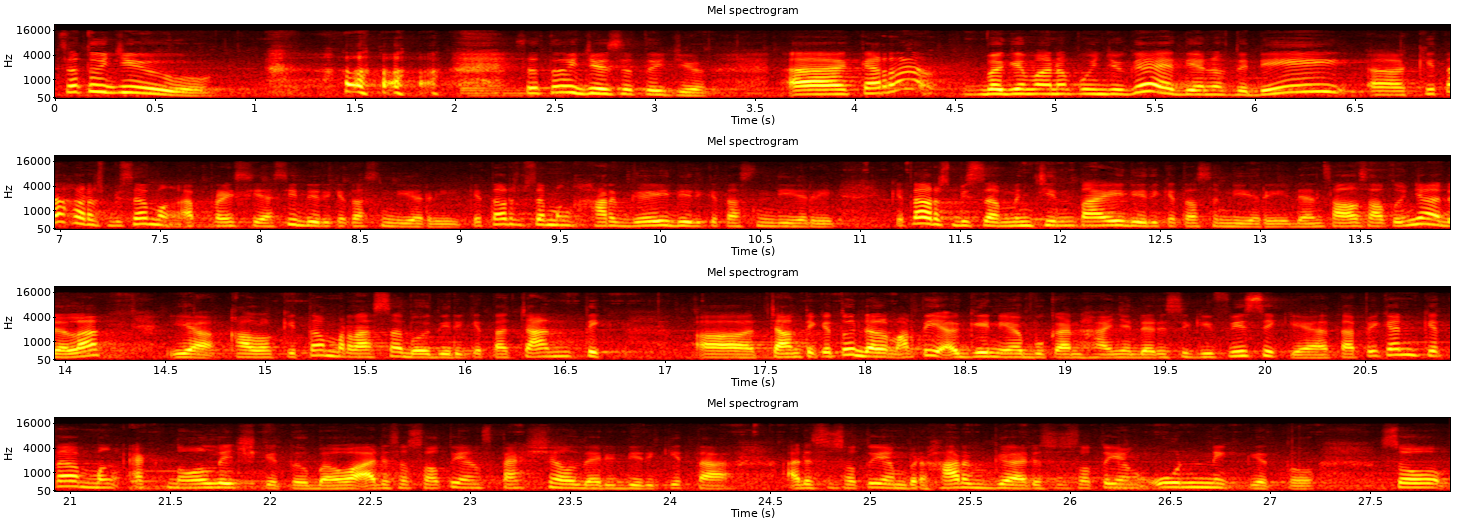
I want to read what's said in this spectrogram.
Setuju. setuju, setuju. Uh, karena bagaimanapun juga at the end of the day uh, kita harus bisa mengapresiasi diri kita sendiri. Kita harus bisa menghargai diri kita sendiri. Kita harus bisa mencintai diri kita sendiri. Dan salah satunya adalah ya kalau kita merasa bahwa diri kita cantik. Uh, cantik itu dalam arti again ya bukan hanya dari segi fisik ya, tapi kan kita mengaknowledge gitu bahwa ada sesuatu yang special dari diri kita, ada sesuatu yang berharga, ada sesuatu yang unik gitu. So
